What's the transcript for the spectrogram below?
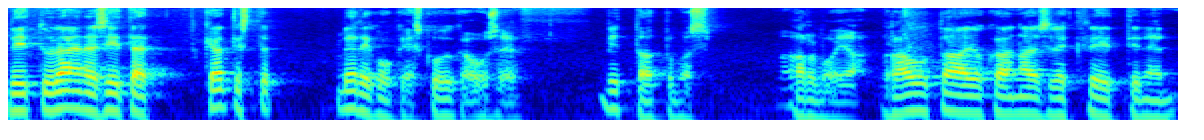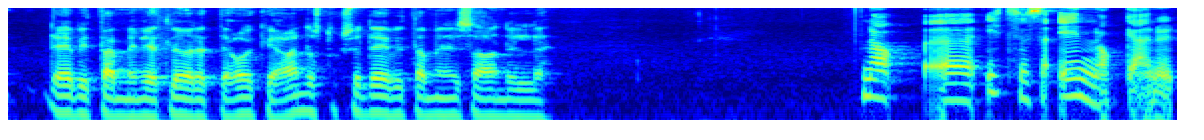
liittyy lähinnä siitä, että käyttekö merikokeessa kuinka usein mittauttamassa arvoja rautaa, joka on naisille kriittinen, D-vitamiini, että löydätte oikean annostuksen D-vitamiinin saannille? No itse asiassa en ole käynyt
